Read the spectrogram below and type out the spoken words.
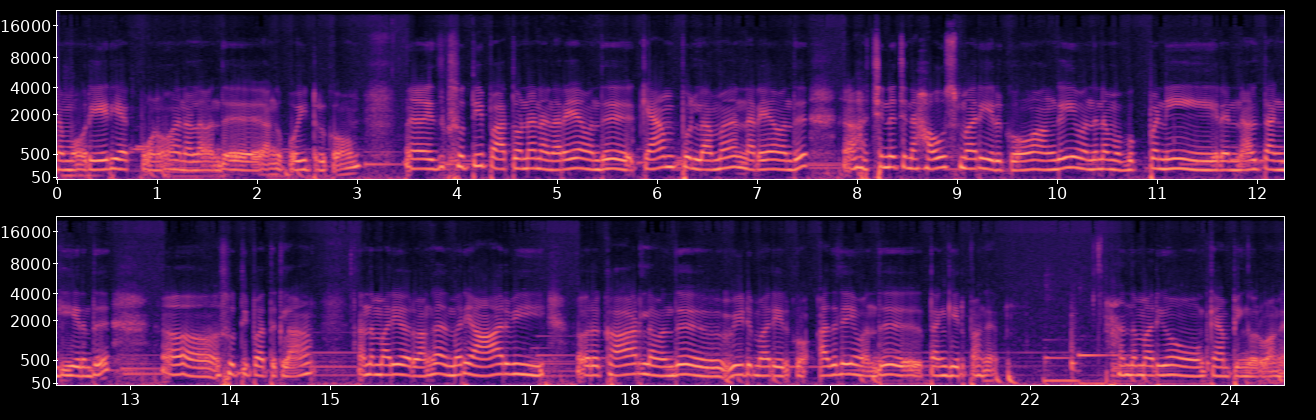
நம்ம ஒரு ஏரியாவுக்கு போகணும். அதனால் வந்து அங்கே போயிட்டுருக்கோம். இதுக்கு சுற்றி பார்த்தோன்னா நான் நிறையா வந்து கேம்ப் இல்லாமல் நிறையா வந்து சின்ன சின்ன ஹவுஸ் மாதிரி இருக்கும். அங்கேயும் வந்து நம்ம புக் பண்ணி ரெண்டு நாள் தங்கி இருந்து சுற்றி பார்த்துக்கலாம். அந்த மாதிரி வருவாங்க. அது மாதிரி ஆர்வி ஒரு காரில் வந்து வீடு மாதிரி இருக்கும். அதுலேயும் வந்து தங்கியிருப்பாங்க. அந்த மாதிரியும் கேம்பிங் வருவாங்க.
